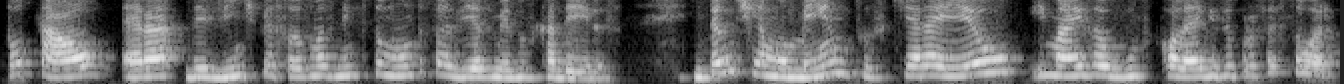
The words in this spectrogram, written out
total era de 20 pessoas, mas nem todo mundo fazia as mesmas cadeiras. Então, tinha momentos que era eu e mais alguns colegas e o professor.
